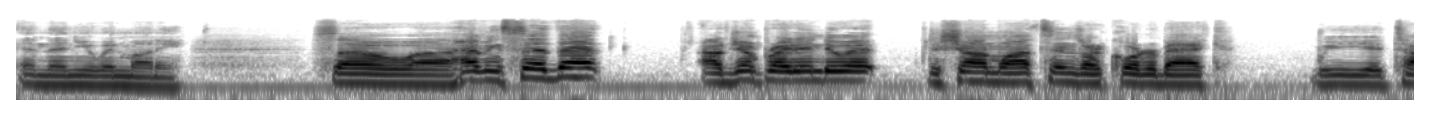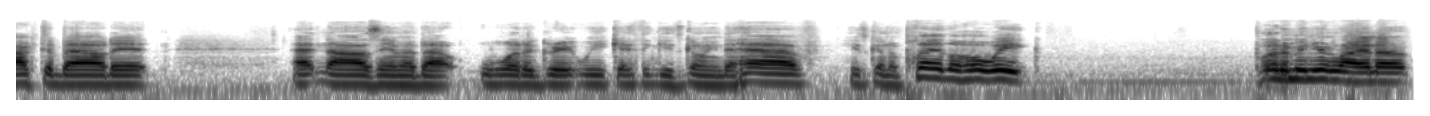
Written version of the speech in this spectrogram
and then you win money. So, uh, having said that, I'll jump right into it. Deshaun Watson's our quarterback. We talked about it at nauseum about what a great week I think he's going to have. He's going to play the whole week. Put him in your lineup.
